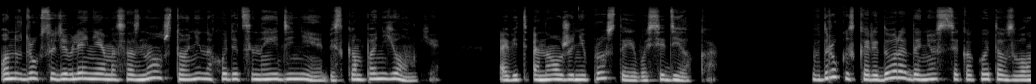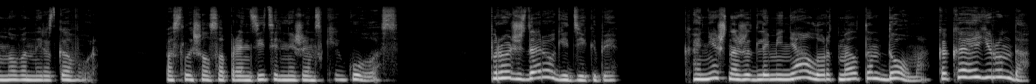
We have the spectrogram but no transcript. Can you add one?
Он вдруг с удивлением осознал, что они находятся наедине, без компаньонки, а ведь она уже не просто его сиделка. Вдруг из коридора донесся какой-то взволнованный разговор. Послышался пронзительный женский голос. «Прочь с дороги, Дигби! Конечно же, для меня лорд Мелтон дома. Какая ерунда!»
